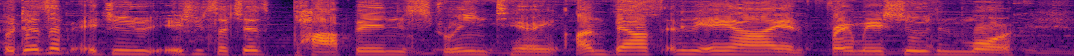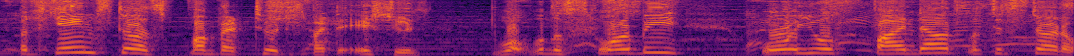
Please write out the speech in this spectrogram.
but does have issue, issues such as pop-in, screen tearing, unbalanced enemy AI, and frame rate issues and more. But the game still has fun factor to it despite the issues. What will the score be? Well, you will find out. Let's get started.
